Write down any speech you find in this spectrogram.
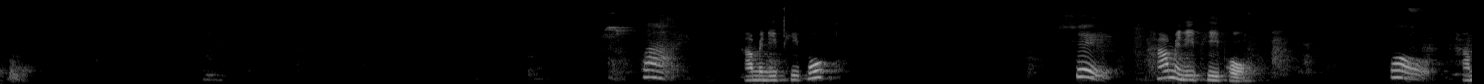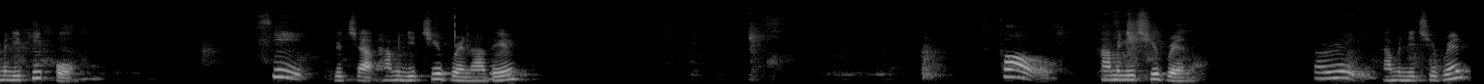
Five. How many people? Six. How many people? Four. How many people? Six. Good job. How many children are there? Four. How many children? Three. How many children?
